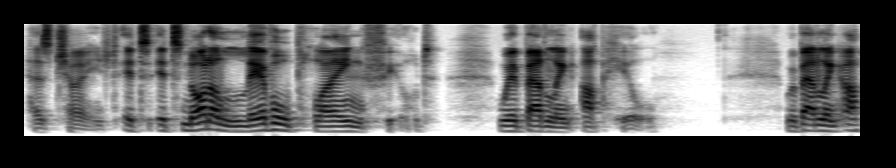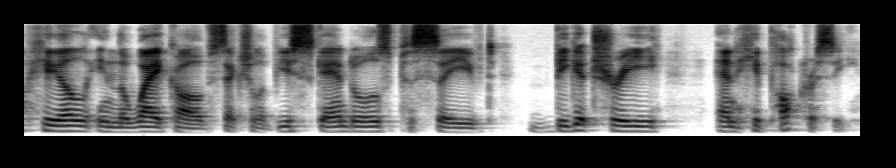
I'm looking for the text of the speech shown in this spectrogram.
has changed. It's, it's not a level playing field. We're battling uphill. We're battling uphill in the wake of sexual abuse scandals, perceived bigotry, and hypocrisy.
